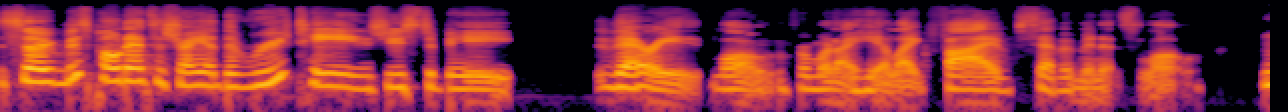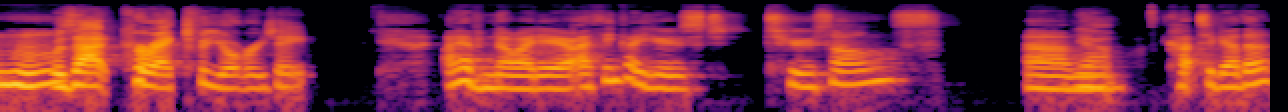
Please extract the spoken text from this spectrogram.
so Miss Pole Dance Australia, the routines used to be very long from what I hear, like five, seven minutes long. Mhm. Was that correct for your routine? I have no idea. I think I used two songs um, Yeah. cut together.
